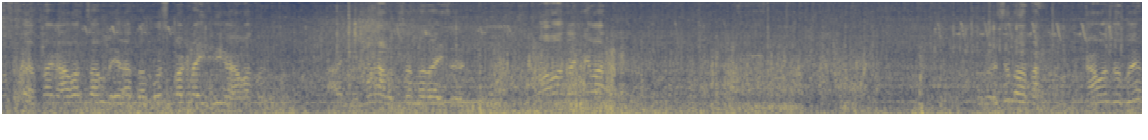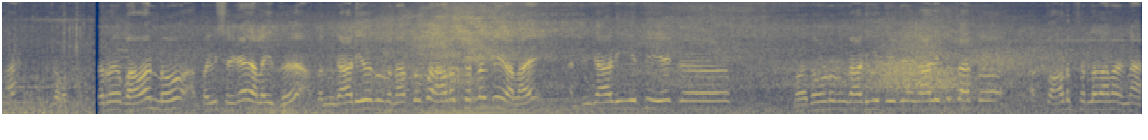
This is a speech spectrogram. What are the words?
असं आता गावात चाललो आहे आता बस पकडायची गावातून. आणि मग हडपसरला जायचं. भावा धन्यवाद. चलो आता. गावात जातोय ना. तर भावांनो आता विषय काय झाला इथं? आपण गाडी येत होतो ना तो पण आवडत नाही झाला आहे आणि ती गाडी येते एक दौडून गाडी येते त्या गाडीतच जातो. आता तो आवडत जाणार आहे ना.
